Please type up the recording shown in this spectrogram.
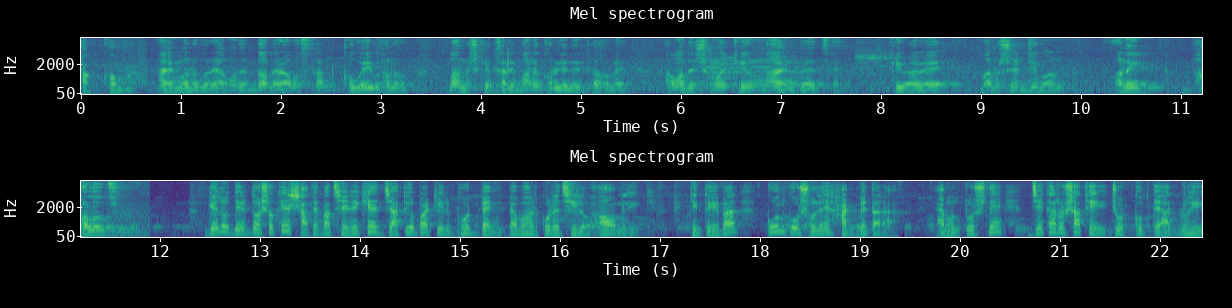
সক্ষম। আমি মনে করি আমাদের দলের অবস্থান খুবই ভালো মানুষকে খালি মনে করিয়ে দিতে হবে আমাদের সময় কি উন্নয়ন হয়েছে কীভাবে মানুষের জীবন অনেক ভালো ছিল। গেল দেড় দশকে সাথে পাছে রেখে জাতীয় পার্টির ভোট ব্যাংক ব্যবহার করেছিল আওয়ামী লীগ। কিন্তু এবার কোন কৌশলে হাঁটবে তারা? এমন প্রশ্নে যে কারও সাথে জোট করতে আগ্রহী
